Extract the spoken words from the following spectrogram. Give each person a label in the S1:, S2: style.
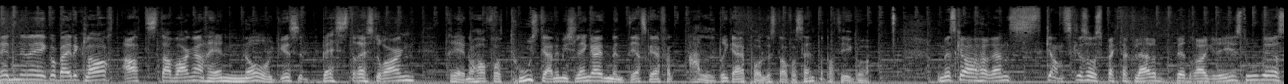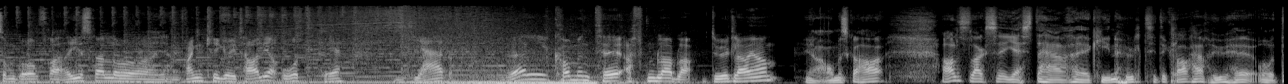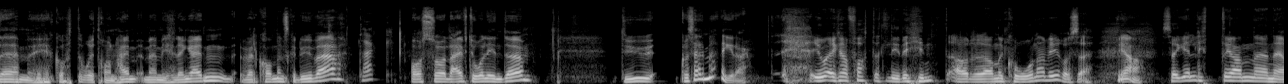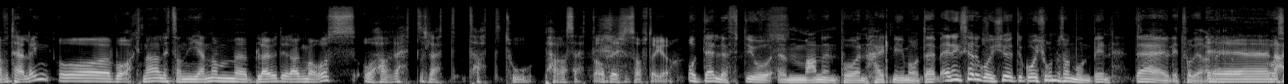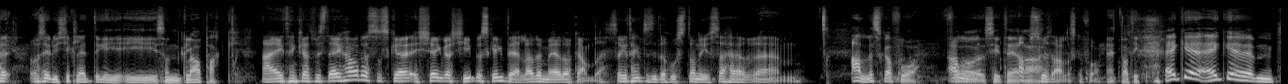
S1: Denne uka ble det klart at Stavanger er Norges beste restaurant. Reno har fått to stjerner i Michelin-guiden, men der skal iallfall aldri Geir Pollestad fra Senterpartiet gå.
S2: Og Vi skal høre en ganske så spektakulær bedragerihistorie som går fra Israel og Frankrike og Italia og til Jæren. Velkommen til Aftenbladet. Du er klar, Jan?
S1: Ja, og vi skal ha all slags gjester her. Kine Hult sitter klar her. Hun har åte mye godt over i Trondheim med Michelin-guiden. Velkommen skal du være.
S3: Takk.
S1: Og så Leif Tore Linde. Du, hvordan er det med deg i dag?
S2: Jo, jeg har fått et lite hint av det der koronaviruset.
S1: Ja.
S2: Så jeg er litt grann nede for telling og våkna litt sånn gjennomblaut i dag morges og har rett og slett tatt to Paracet. Det er ikke så ofte jeg gjør.
S1: Og det løfter jo mannen på en helt ny måte. Men jeg ser du går ikke, du går ikke rundt med sånn munnbind. Det er jo litt forvirrende.
S2: Eh,
S1: Og så er du ikke kledd deg i, i sånn gladpakk.
S2: nei, jeg tenker at hvis jeg har det, så skal ikke jeg være kjip, skal jeg dele det med dere andre. Så jeg har tenkt å sitte og hoste og nyse her. eh,
S1: Alle skal få, for
S2: alle,
S1: å sitere
S2: Absolutt alle skal få.
S1: et parti. Jeg, jeg,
